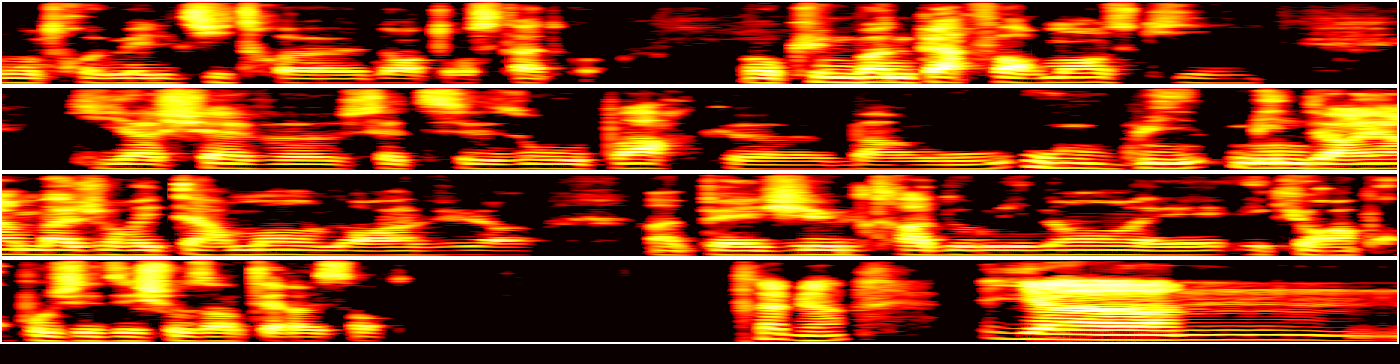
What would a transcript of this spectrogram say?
on te remet le titre euh, dans ton stade. Donc une bonne performance qui, achève cette saison au parc, ben, où, mine de rien, majoritairement, on aura vu un, PSG ultra dominant et, qui aura proposé des choses intéressantes. Très bien. Il y a hum,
